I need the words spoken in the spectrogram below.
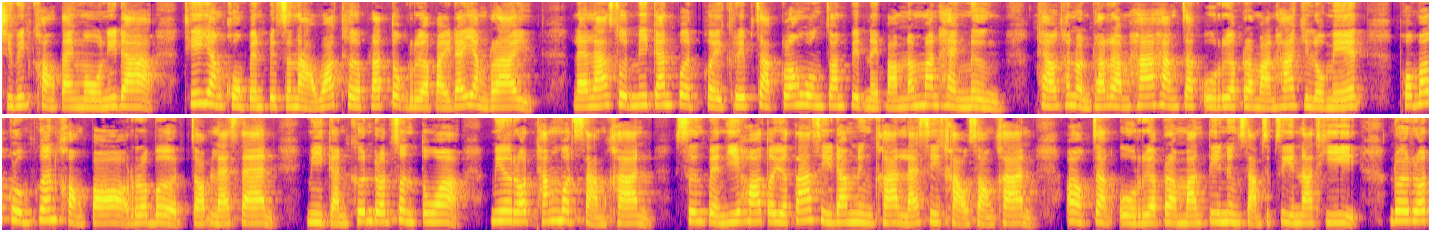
ชีวิตของแตงโมนิดา ที่ยังคงเป็นปริศนาว่าเธอพลัดตกเรือไปได้อย่างไร และล่าสุดมีการเปิดเผยคลิปจากกล้องวงจรปิดในปั๊มน้ำมันแห่งหนึ่ง แถวถนนพระราม5ห่างจากอู่เรือประมาณ 5 กิโลเมตรพบว่ากลุ่มเพื่อนของปอ โรเบิร์ต จ็อบและแซน มีการขึ้นรถส่วนตัว มีรถทั้งหมด 3 คัน ซึ่งเป็นยี่ห้อโตโยต้าสีดำหนึ่งคัน และสีขาว2คัน ออกจากอู่เรือประมาณตีหนึ่งสามสิบสี่นาที โดยรถ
